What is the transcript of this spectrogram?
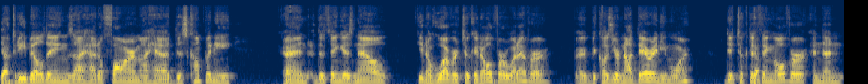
yeah. three buildings, I had a farm, I had this company, yeah. and the thing is now, you know, whoever took it over, whatever, uh, because you're not there anymore, they took the thing over, and then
